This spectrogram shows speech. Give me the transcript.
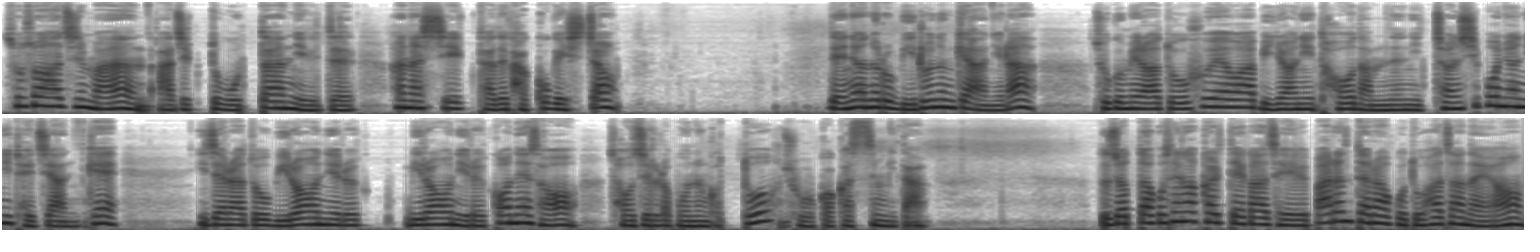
소소하지만 아직도 못한 일들 하나씩 다들 갖고 계시죠? 내년으로 미루는 게 아니라 조금이라도 후회와 미련이 더 남는 2015년이 되지 않게 이제라도 미뤄온 일을, 미뤄온 일을 꺼내서 저질러 보는 것도 좋을 것 같습니다. 늦었다고 생각할 때가 제일 빠른 때라고도 하잖아요.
